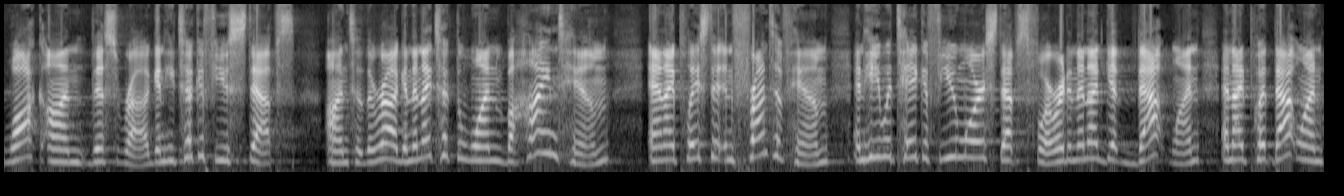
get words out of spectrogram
Walk on this rug. And he took a few steps onto the rug. And then I took the one behind him and I placed it in front of him, and he would take a few more steps forward, and then I'd get that one, and I'd put that one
